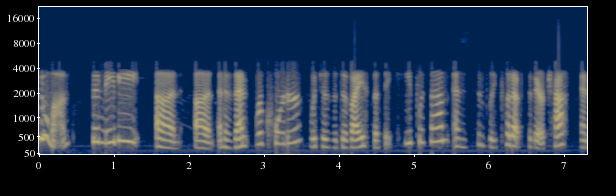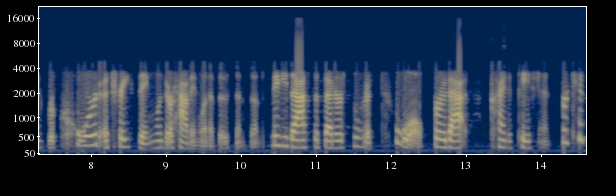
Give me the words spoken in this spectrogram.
two months, then maybe an, an, an event recorder, which is a device that they keep with them and simply put up to their chest and record a tracing when they're having one of those symptoms. Maybe that's a better sort of tool for that kind of patient. For kids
